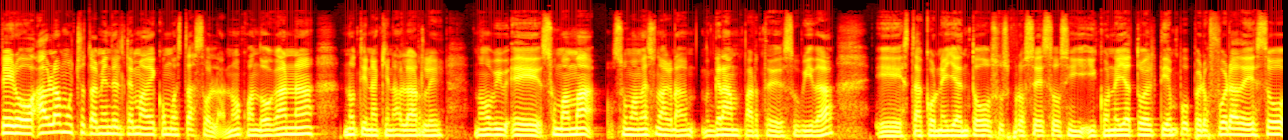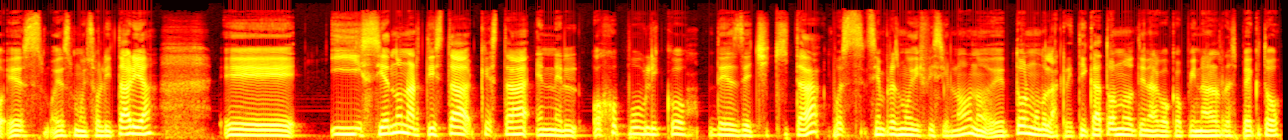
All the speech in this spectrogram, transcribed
pero habla mucho también del tema de cómo está sola, ¿no? Cuando gana no tiene a quien hablarle, ¿no? Eh, su mamá, su mamá es una gran, gran parte de su vida, eh, está con ella en todos sus procesos y, con ella todo el tiempo, pero fuera de eso es, es muy solitaria. Eh, y siendo un artista que está en el ojo público desde chiquita, pues siempre es muy difícil, ¿no? no eh, todo el mundo la critica, todo el mundo tiene algo que opinar al respecto.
